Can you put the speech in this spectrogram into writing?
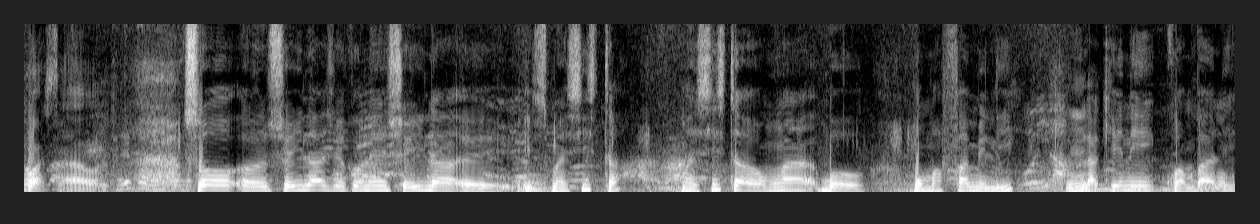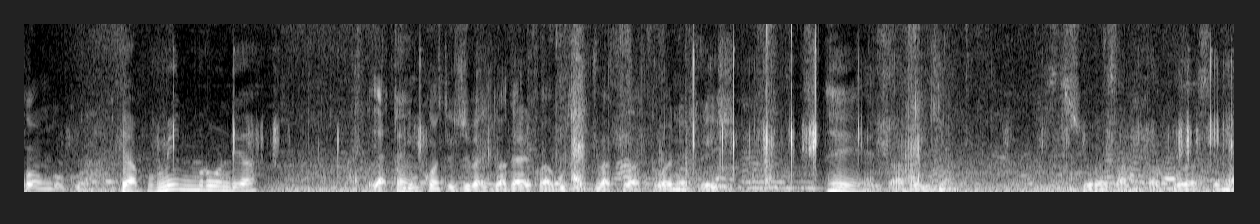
Kwa sawa. So uh, Sheila, je connais Sheila uh, is my sister. My sister mwa bo mu ma family lakini kwa mbali. Kongo Kongo Yapo. Mimi Mrundi ya. ya turi mu konti jiba hidwagara kwa gucha jiba tu tuone fresh. Hey, sura za mtakura sema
